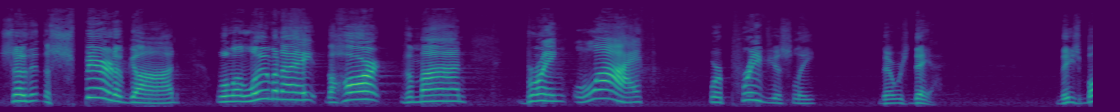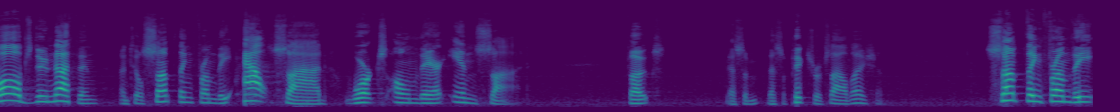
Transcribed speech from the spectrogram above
so that the Spirit of God will illuminate the heart the mind bring life where previously there was death. These bulbs do nothing until something from the outside works on their inside. Folks, that's a, that's a picture of salvation. Something from the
